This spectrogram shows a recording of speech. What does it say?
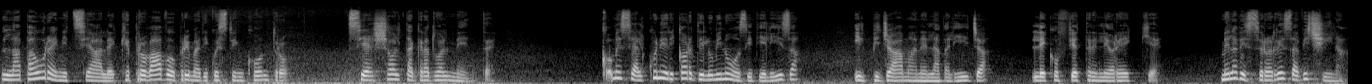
La paura iniziale che provavo prima di questo incontro si è sciolta gradualmente, come se alcuni ricordi luminosi di Elisa, il pigiama nella valigia, le cuffiette nelle orecchie, me l'avessero resa vicina,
